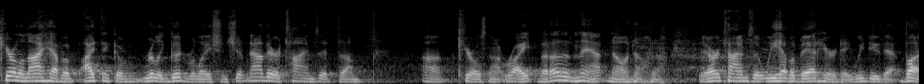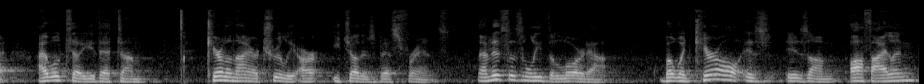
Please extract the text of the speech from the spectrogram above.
Carol and I have, a, I think, a really good relationship. Now, there are times that um, uh, Carol's not right, but other than that, no, no, no. There are times that we have a bad hair day. We do that. But I will tell you that um, Carol and I are truly are each other's best friends. Now, this doesn't leave the Lord out. But when Carol is, is um, off island,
